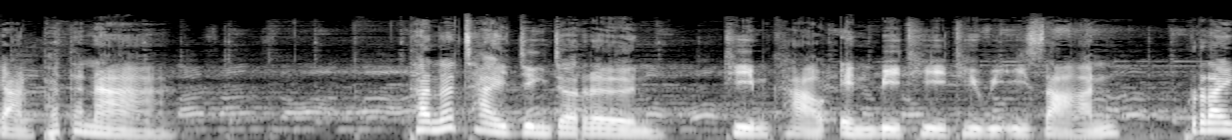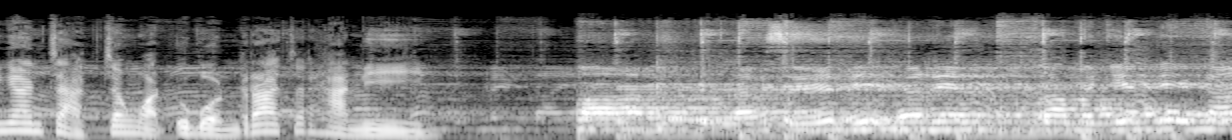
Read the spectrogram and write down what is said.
การพัฒนา ธนชัยจึงเจริญ ทีมข่าว NBT ทีวีอีสาน รายงานจากจังหวัดอุบลราชธานีหนังสือที่เธอเรียนเรามาเก็บที่เก่า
